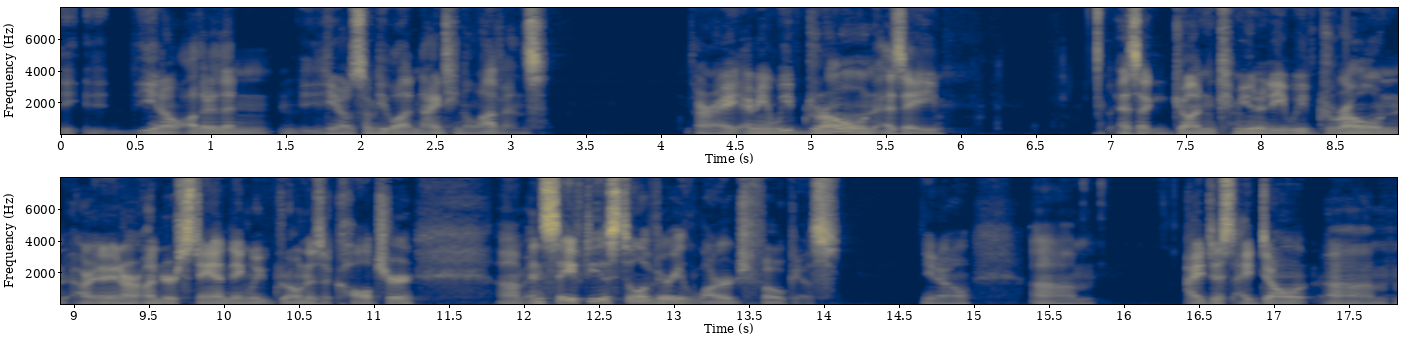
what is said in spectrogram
you know other than you know some people had 1911s all right? I mean we've grown as a as a gun community. We've grown in our understanding we've grown as a culture. Um, and safety is still a very large focus you know? Um, i just i don't um,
